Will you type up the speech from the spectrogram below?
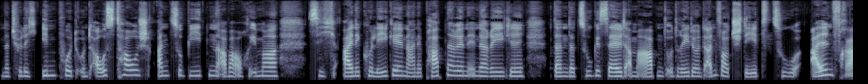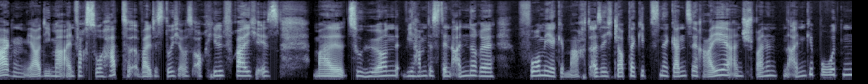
natürlich Input und Austausch anzubieten, aber auch immer sich eine Kollegin, eine Partnerin in der Regel dann dazu gesellt am Abend und Rede und Antwort steht zu allen Fragen, ja, die man einfach so hat, weil das durchaus auch hilfreich ist, mal zu hören, wie haben das denn andere vor mir gemacht. Also ich glaube, da gibt es eine ganze Reihe an spannenden Angeboten.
